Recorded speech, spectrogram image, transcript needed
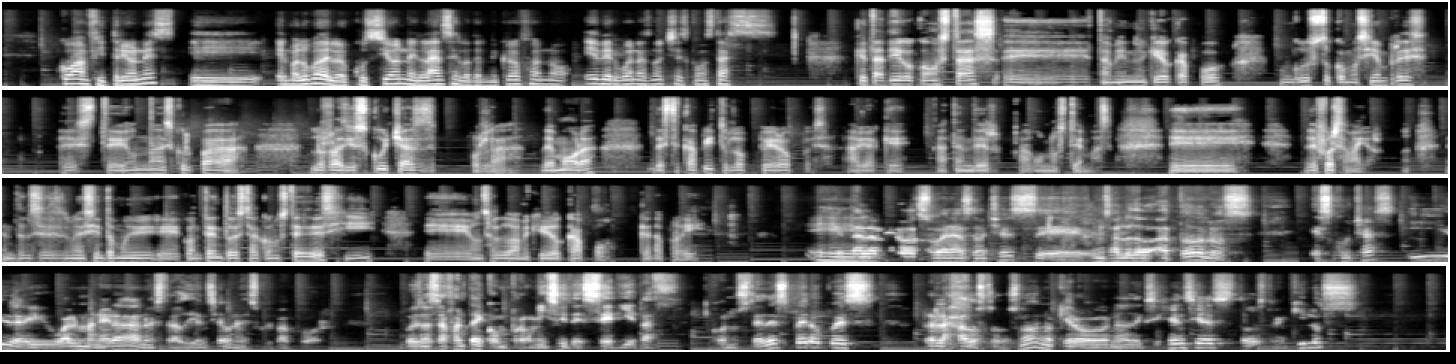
coanfitriones. Eh, el Maluma de la locución, el Láncelo del micrófono. Eder, buenas noches, ¿cómo estás? ¿Qué tal, Diego? ¿Cómo estás? Eh, también me quedo capo. Un gusto, como siempre. Este, una disculpa a los radioescuchas por la demora de este capítulo, pero pues había que atender algunos temas eh, de fuerza mayor. Entonces me siento muy eh, contento de estar con ustedes y eh, un saludo a mi querido Capo que anda por ahí. ¿Qué tal amigos? Buenas noches. un saludo a todos los escuchas y de igual manera a nuestra audiencia una disculpa por pues nuestra falta de compromiso y de seriedad con ustedes, pero pues relajados todos, ¿no? No quiero nada de exigencias, todos tranquilos.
